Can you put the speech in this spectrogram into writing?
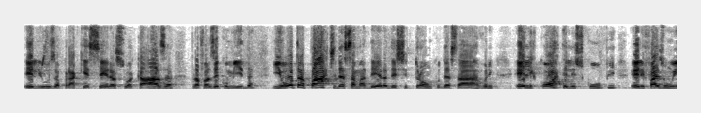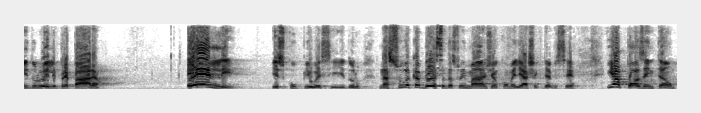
ele usa para aquecer a sua casa, para fazer comida, e outra parte dessa madeira, desse tronco, dessa árvore, ele corta, ele esculpe, ele faz um ídolo, ele prepara. Ele esculpiu esse ídolo na sua cabeça, da sua imagem, como ele acha que deve ser. E após então,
